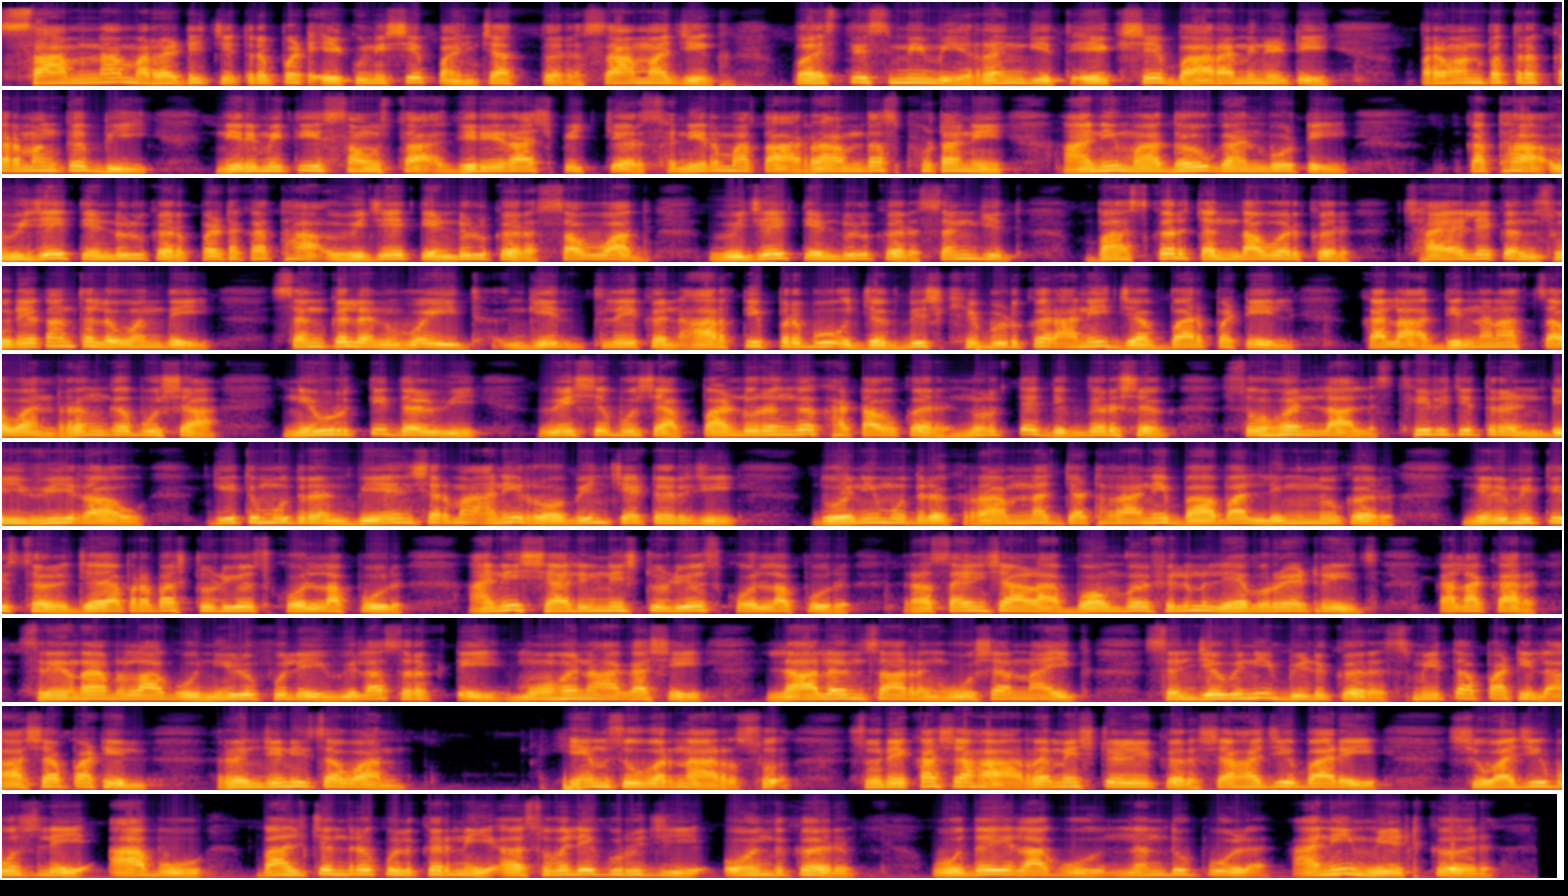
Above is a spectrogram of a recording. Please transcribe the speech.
सामना मराठी चित्रपट एकोणीसशे पंच्याहत्तर सामाजिक पस्तीस मिमी रंगीत एकशे बारा मिनिटे प्रमाणपत्र क्रमांक बी निर्मिती संस्था गिरिराज पिक्चर्स निर्माता रामदास फुटाणे आणि माधव गानबोटे. कथा विजय तेंडुलकर पटकथा विजय तेंडुलकर संवाद विजय तेंडुलकर संगीत भास्कर चंदावरकर छायालेखन सूर्यकांत लवंदे संकलन वैद गीतलेखन आरती प्रभू जगदीश खेबुडकर आणि जब्बार पटेल कला दीनानाथ चव्हाण रंगभूषा निवृत्ती दळवी वेशभूषा पांडुरंग खटावकर नृत्य दिग्दर्शक सोहनलाल स्थिरचित्रण डी व्ही राव गीतमुद्रण बी एन शर्मा आणि रॉबिन चॅटर्जी ध्वनी मुद्रक रामनाथ जठराणी आणि बाबा लिंगनुकर निर्मिती स्थळ जयाप्रभा स्टुडिओज कोल्हापूर आणि शालिनी स्टुडिओज कोल्हापूर. रसायनशाळा बॉम्बे फिल्म लॅबोरेटरीज. कलाकार श्रीराम लागू नीळ फुले विलास रक्टे मोहन आगाशे लालन सारंग उषा नाईक संजीवनी बिडकर स्मिता पाटील आशा पाटील रंजनी चव्हाण. हेम सुवर्णार सु सुरेखा शहा रमेश टिळेकर शहाजी बारे शिवाजी भोसले आबू भालचंद्र कुलकर्णी अस्वले गुरुजी ओंदकर उदय लागू नंदुपूळ आणि मेटकर.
